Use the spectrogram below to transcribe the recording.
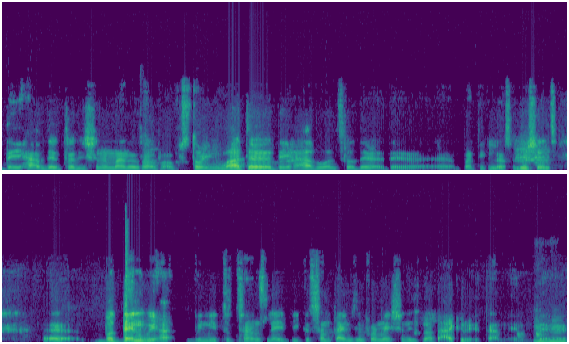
they have their traditional manners of, of storing water. They have also their, their uh, particular solutions. Uh, but then we have we need to translate because sometimes information is not accurate. I mean,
